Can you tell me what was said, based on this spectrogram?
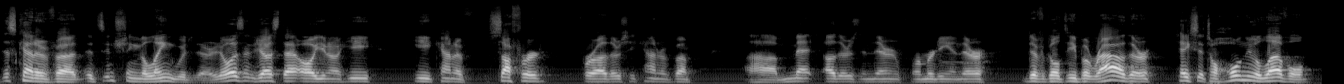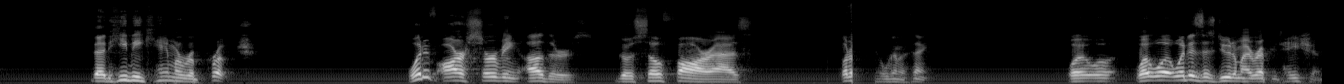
this kind of uh, it's interesting the language there. It wasn't just that oh you know he he kind of suffered for others. He kind of um, uh, met others in their infirmity and their difficulty, but rather takes it to a whole new level that he became a reproach. What if our serving others goes so far as what are people going to think? What, what, what, what does this do to my reputation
